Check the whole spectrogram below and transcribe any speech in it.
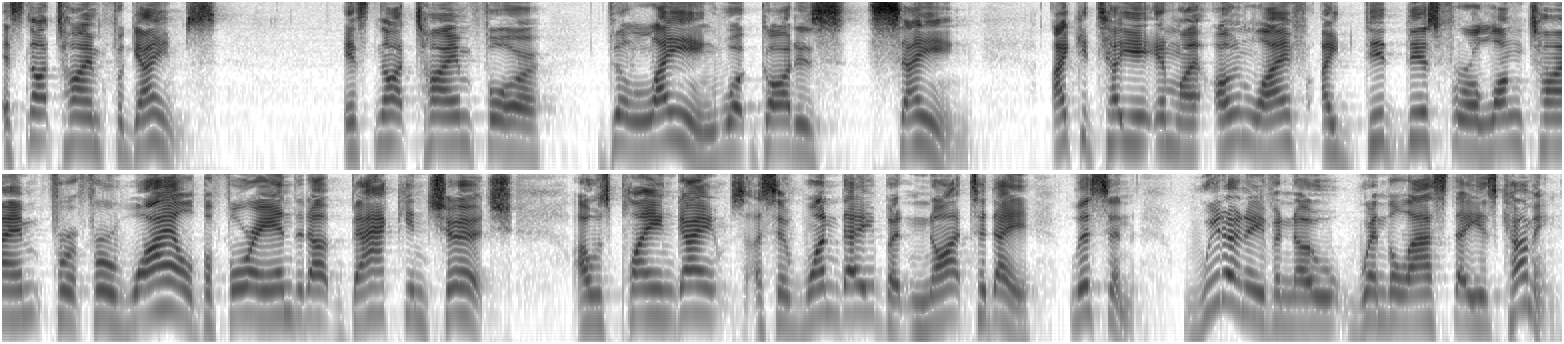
It's not time for games. It's not time for delaying what God is saying. I could tell you in my own life, I did this for a long time, for, for a while before I ended up back in church. I was playing games. I said, one day, but not today. Listen, we don't even know when the last day is coming.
